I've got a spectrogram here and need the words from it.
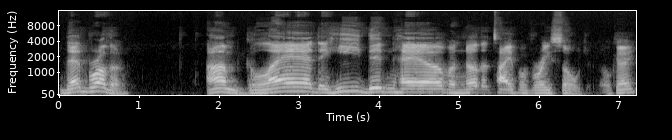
That brother, I'm glad that he didn't have another type of race soldier. Okay.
